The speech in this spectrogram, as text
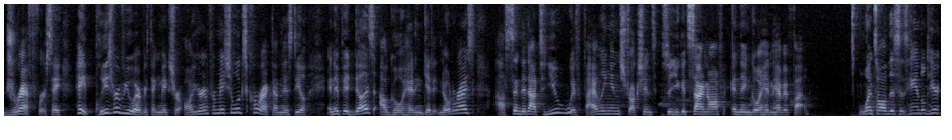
draft first. Say, hey, please review everything. Make sure all your information looks correct on this deal. And if it does, I'll go ahead and get it notarized. I'll send it out to you with filing instructions so you could sign off and then go ahead and have it filed. Once all this is handled here,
